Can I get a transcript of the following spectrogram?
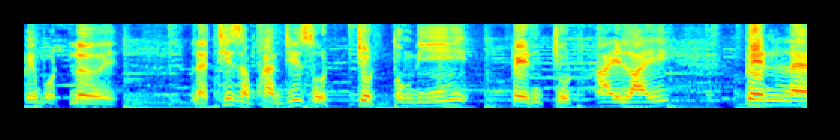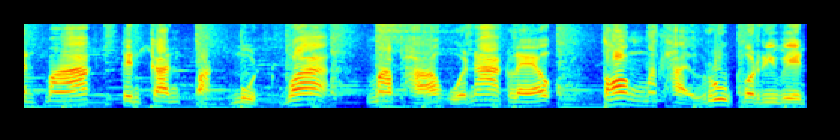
ไปหมดเลย และที่สำคัญที่สุดจุดตรงนี้เป็นจุดไฮไลท์เป็นแลนด์มาร์คเป็นการปักหมุดว่ามาผาหัวนาคแล้ว ต้องมาถ่ายรูปบริเวณ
